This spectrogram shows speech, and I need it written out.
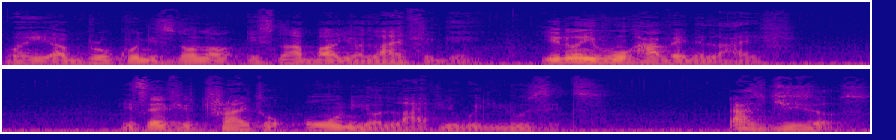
When you are broken, it's not, it's not about your life again. You don't even have any life. He said, if you try to own your life, you will lose it. That's Jesus.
